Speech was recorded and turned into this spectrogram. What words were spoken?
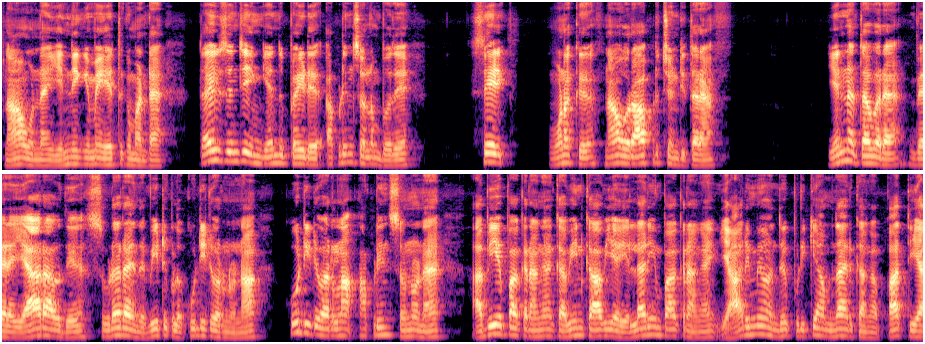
நான் உன்னை என்றைக்குமே ஏற்றுக்க மாட்டேன். தயவு செஞ்சு இங்கேருந்து போயிடு அப்படின்னு சொல்லும்போது சரி உனக்கு நான் ஒரு ஆப்பர்ச்சுனிட்டி தரேன். என்ன தவிர வேற யாராவது சுடரை இந்த வீட்டுக்குள்ளே கூட்டிகிட்டு வரணும்னா கூட்டிகிட்டு வரலாம் அப்படின்னு சொன்னோன்னே அபியை பார்க்குறாங்க கவின் காவியா எல்லாரையும் பார்க்குறாங்க யாருமே வந்து பிடிக்காம தான் இருக்காங்க. பாத்தியா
